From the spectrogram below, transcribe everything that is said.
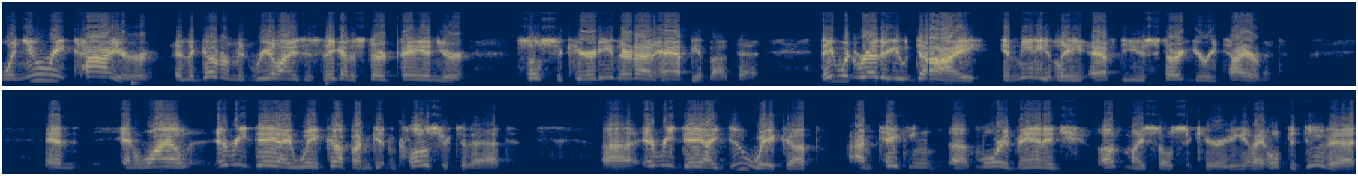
when you retire and the government realizes they got to start paying your Social Security, they're not happy about that. They would rather you die immediately after you start your retirement. And and while every day I wake up, I'm getting closer to that. Uh, every day I do wake up, I'm taking uh, more advantage of my Social Security, and I hope to do that.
